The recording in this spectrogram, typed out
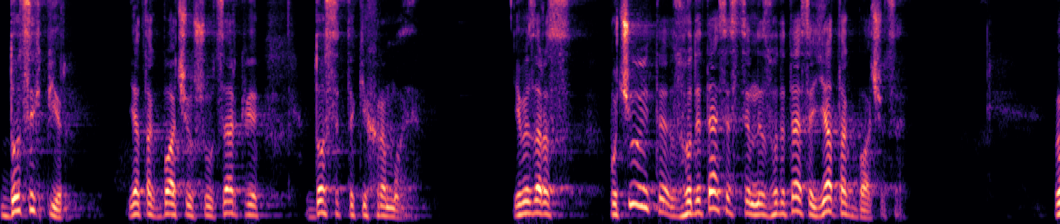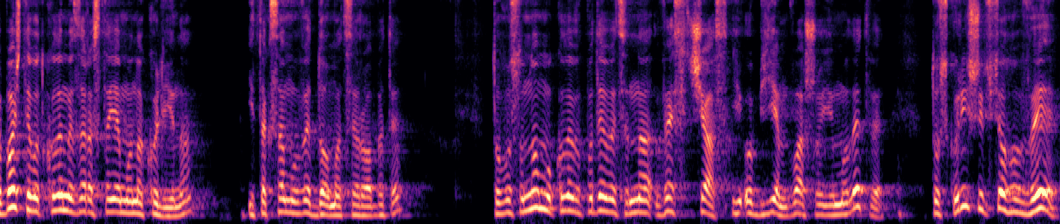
до цих пір, я так бачу, що у церкві досить таки хромає. І ви зараз почуєте, згодитеся з цим, не згодитеся, я так бачу це. Ви бачите, от коли ми зараз стаємо на коліна, і так само ви вдома це робите, то в основному, коли ви подивитеся на весь час і об'єм вашої молитви, то, скоріше всього, ви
